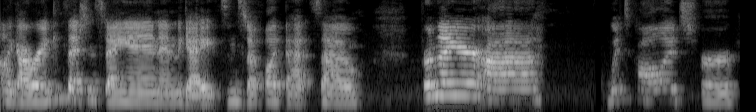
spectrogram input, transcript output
Like I ran concession stand and the gates and stuff like that. So from there, I went to college for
